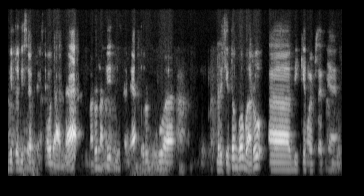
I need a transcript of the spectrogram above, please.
Begitu desain fixnya udah ada baru nanti desainnya turun ke gua. Dari situ gua baru uh, bikin websitenya.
